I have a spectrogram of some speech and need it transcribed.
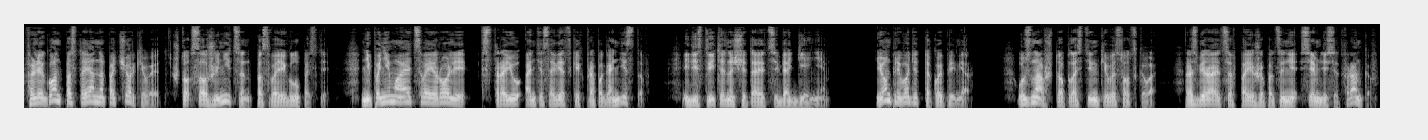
Флегон постоянно подчеркивает, что Солженицын по своей глупости не понимает своей роли в строю антисоветских пропагандистов и действительно считает себя гением. И он приводит такой пример. Узнав, что пластинки Высоцкого разбираются в Париже по цене 70 франков,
